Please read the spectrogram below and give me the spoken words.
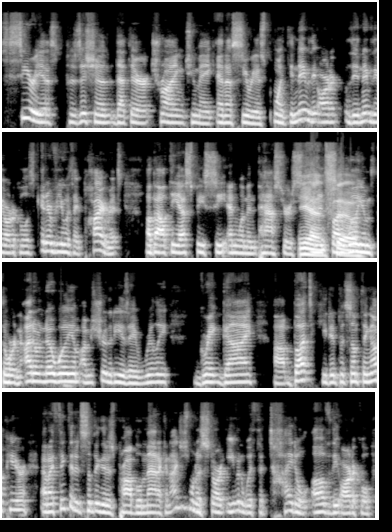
serious position that they're trying to make and a serious point. The name of the article the name of the article is interview with a pirate about the SBC and women pastors. Yeah, and and it's by William Thornton. I don't know William. I'm sure that he is a really great guy, uh, but he did put something up here, and I think that it's something that is problematic. And I just want to start even with the title of the article.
